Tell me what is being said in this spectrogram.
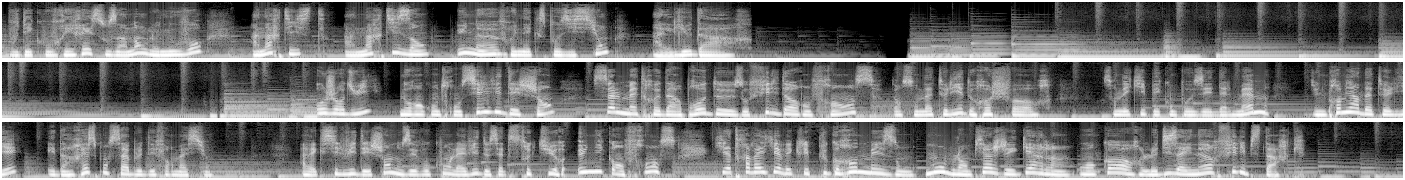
Vous découvrirez sous un angle nouveau un artiste, un artisan, une œuvre, une exposition, un lieu d'art. Aujourd'hui, nous rencontrons Sylvie Deschamps, seule maître d'art brodeuse au fil d'or en France, dans son atelier de Rochefort. Son équipe est composée d'elle-même, d'une première d'atelier et d'un responsable des formations. Avec Sylvie Deschamps, nous évoquons la vie de cette structure unique en France qui a travaillé avec les plus grandes maisons, Montblanc, Piaget, Guerlain ou encore le designer Philippe Stark.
